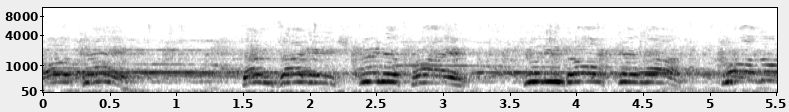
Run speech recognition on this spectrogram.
Okay, dann sage ich Bühne frei für die Draufgänger Cordula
